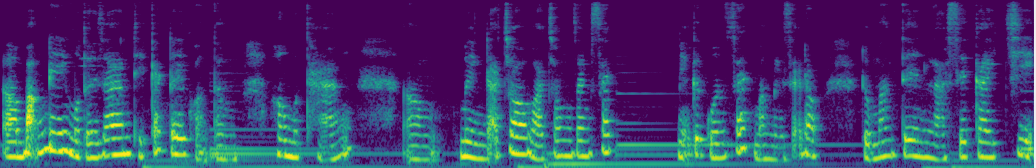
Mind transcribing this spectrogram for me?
À, bẵng đi một thời gian thì cách đây khoảng tầm hơn một tháng à, mình đã cho vào trong danh sách những cái cuốn sách mà mình sẽ đọc được mang tên là Sekai Chi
